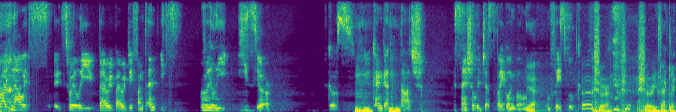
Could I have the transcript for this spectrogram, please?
right now it's it's really very, very different and it's really easier because mm-hmm. you can get mm-hmm. in touch essentially just by going on, yeah. on Facebook. Uh, sure, sure, exactly.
